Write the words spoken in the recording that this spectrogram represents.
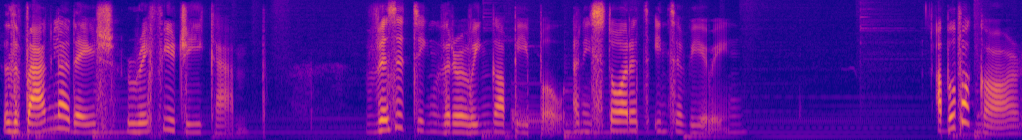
the Bangladesh refugee camp visiting the Rohingya people and he started interviewing. Abubakar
